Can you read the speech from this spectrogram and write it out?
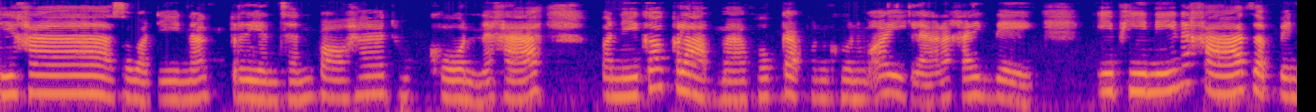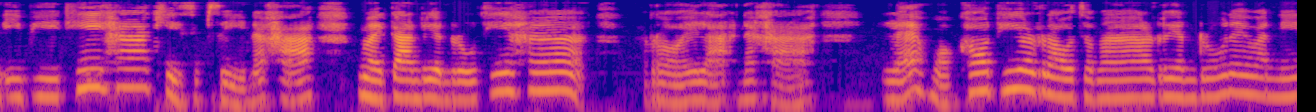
ดีค่ะ สวัสดีนักเรียนชั้นป .5 ทุกคนนะคะ วันนี้ก็กลับมาพบกับคุณครูน้ำอ้อยอีกแล้วนะคะเด็กๆ EP นี้นะคะจะเป็น EP ที่5ขีด14 นะคะ หน่วยการเรียนรู้ที่ 5 ร้อยละนะคะ และหัวข้อที่เราจะมาเรียนรู้ในวันนี้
